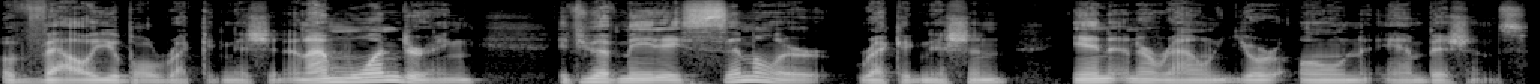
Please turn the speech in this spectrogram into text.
a valuable recognition. And I'm wondering if you have made a similar recognition in and around your own ambitions.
